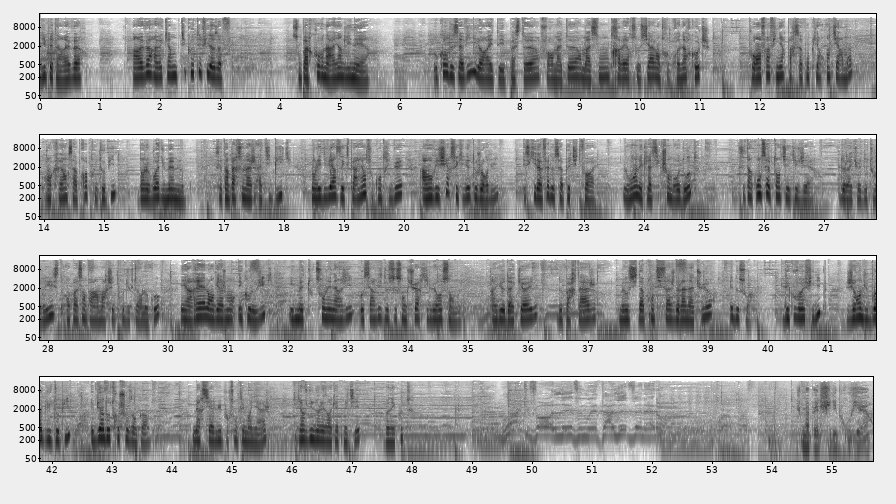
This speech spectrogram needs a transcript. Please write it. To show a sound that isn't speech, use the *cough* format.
Philippe est un rêveur. Un rêveur avec un petit côté philosophe. Son parcours n'a rien de linéaire. Au cours de sa vie, il aura été pasteur, formateur, maçon, travailleur social, entrepreneur, coach, pour enfin finir par s'accomplir entièrement en créant sa propre utopie dans le bois du même nom. C'est un personnage atypique dont les diverses expériences ont contribué à enrichir ce qu'il est aujourd'hui et ce qu'il a fait de sa petite forêt. Loin des classiques chambres d'hôtes, c'est un concept entier qu'il gère. De l'accueil de touristes, en passant par un marché de producteurs locaux et un réel engagement écologique, il met toute son énergie au service de ce sanctuaire qui lui ressemble. Un lieu d'accueil, de partage, mais aussi d'apprentissage de la nature et de soi. Découvrez Philippe, gérant du bois de l'utopie et bien d'autres choses encore. Merci à lui pour son témoignage. Bienvenue dans les enquêtes métiers. Bonne écoute. Je m'appelle Philippe Rouvière.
